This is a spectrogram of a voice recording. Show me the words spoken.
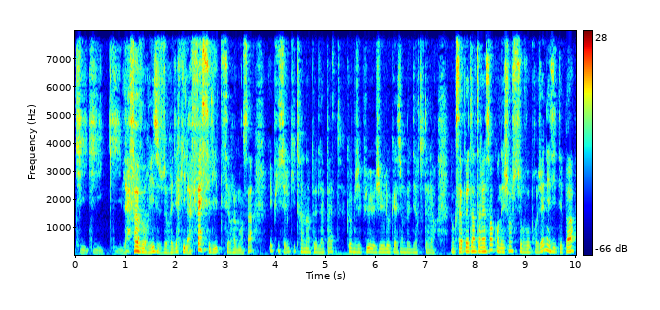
qui, la favorise, je devrais dire, qui la facilite, c'est vraiment ça. Et puis celle qui traîne un peu de la patte, comme j'ai eu l'occasion de le dire tout à l'heure. Donc ça peut être intéressant qu'on échange sur vos projets. N'hésitez pas,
